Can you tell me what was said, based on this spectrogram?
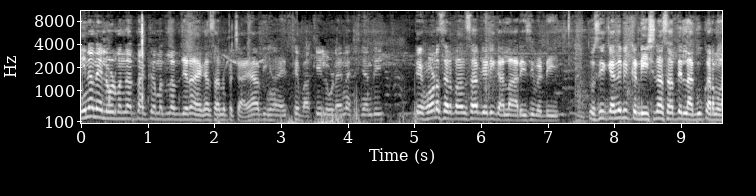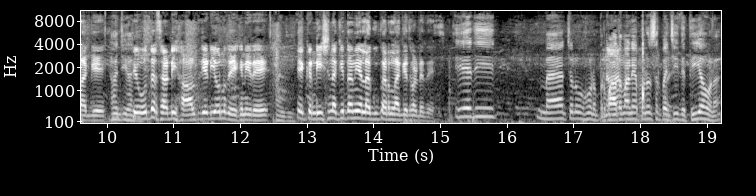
ਇਹਨਾਂ ਨੇ ਲੋੜਵੰਦਾਂ ਤੱਕ ਮਤਲਬ ਜਿਹੜਾ ਹੈਗਾ ਸਾਨੂੰ ਪਹੁੰਚਾਇਆ ਵੀ ਹਾਂ ਇੱਥੇ ਵਾਕਈ ਲੋੜ ਹੈ ਇਹਨਾਂ ਚੀਜ਼ਾਂ ਦੀ। ਤੇ ਹੁਣ ਸਰਪੰਚ ਸਾਹਿਬ ਜਿਹੜੀ ਗੱਲ ਆ ਰਹੀ ਸੀ ਵੱਡੀ ਤੁਸੀਂ ਕਹਿੰਦੇ ਵੀ ਕੰਡੀਸ਼ਨਾਂ ਸਾਡੇ ਤੇ ਲਾਗੂ ਕਰਨ ਲੱਗੇ ਤੇ ਉਧਰ ਸਾਡੀ ਹਾਲਤ ਜਿਹੜੀ ਉਹਨੂੰ ਦੇਖ ਨਹੀਂ ਰਹੇ। ਇਹ ਕੰਡੀਸ਼ਨਾਂ ਕਿਦਾਂ ਦੀਆਂ ਲਾਗੂ ਕਰਨ ਲੱਗੇ ਤੁਹਾਡੇ ਤੇ? ਇਹ ਜੀ ਮੈਂ ਚਲੋ ਹੁਣ ਪ੍ਰਮਾਤਮਾ ਨੇ ਆਪਾਂ ਨੂੰ ਸਰਪੰਚੀ ਦਿੱਤੀ ਆ ਹੁਣ।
